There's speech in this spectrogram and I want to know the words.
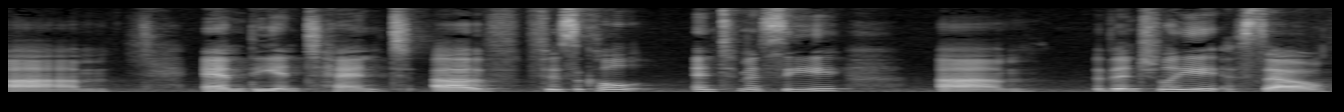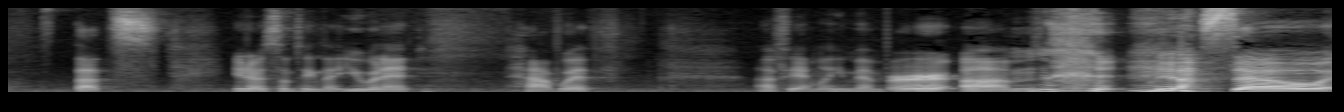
um, and the intent of physical intimacy. Um, eventually, so that's you know something that you wouldn't have with a family member. Um, Yeah. so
